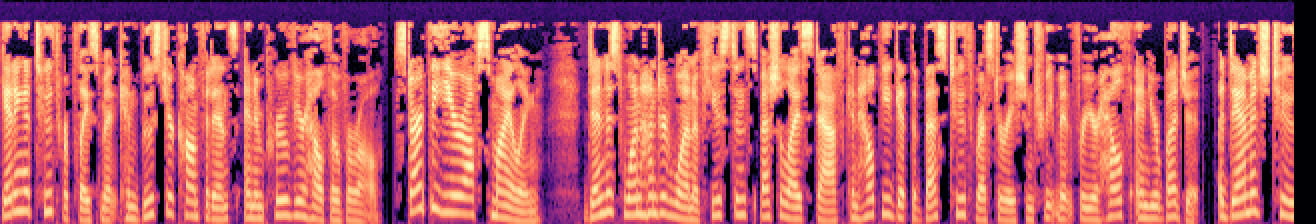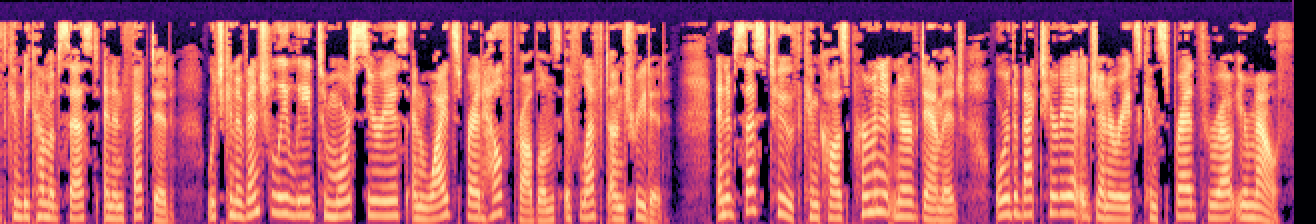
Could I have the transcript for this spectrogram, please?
Getting a tooth replacement can boost your confidence and improve your health overall. Start the year off smiling. Dentist 101 of Houston's specialized staff can help you get the best tooth restoration treatment for your health and your budget. A damaged tooth can become abscessed and infected, which can eventually lead to more serious and widespread health problems if left untreated. An abscessed tooth can cause permanent nerve damage, or the bacteria it generates can spread throughout your mouth.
